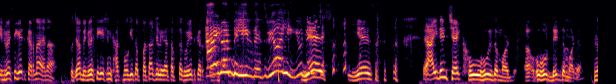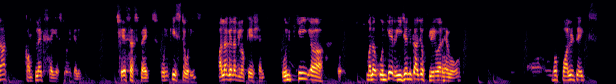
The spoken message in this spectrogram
इन्वेस्टिगेट करना है ना। तो जब इन्वेस्टिगेशन खत्म होगी तब पता चलेगा तब तक वेट करते I don't believe this. Really? You did yes yes. I didn't check who who is the murder uh, who, who did the murder. है ये स्टोरी टेलिंग छह सस्पेक्ट्स उनकी स्टोरीज अलग अलग लोकेशंस उनकी uh, मतलब उनके रीजन का जो फ्लेवर है वो वो पॉलिटिक्स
